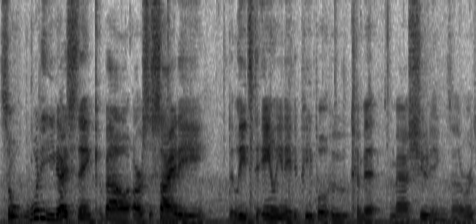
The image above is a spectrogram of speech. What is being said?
so, what do you guys think about our society that leads to alienated people who commit mass shootings? In other words,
